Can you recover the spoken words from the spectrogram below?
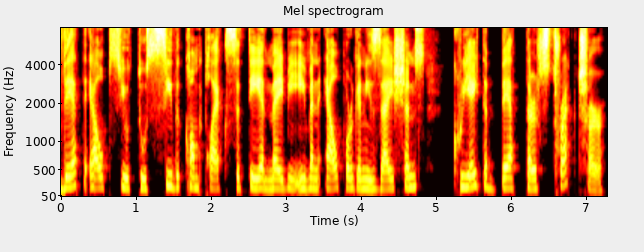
that helps you to see the complexity and maybe even help organizations create a better structure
